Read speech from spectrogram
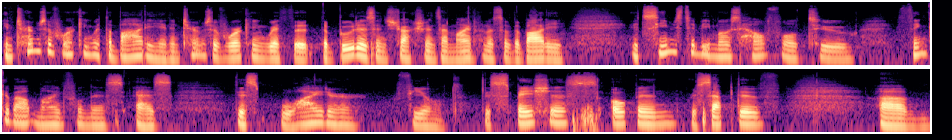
In terms of working with the body and in terms of working with the, the Buddha's instructions on mindfulness of the body, it seems to be most helpful to think about mindfulness as this wider field, this spacious, open, receptive. Um,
